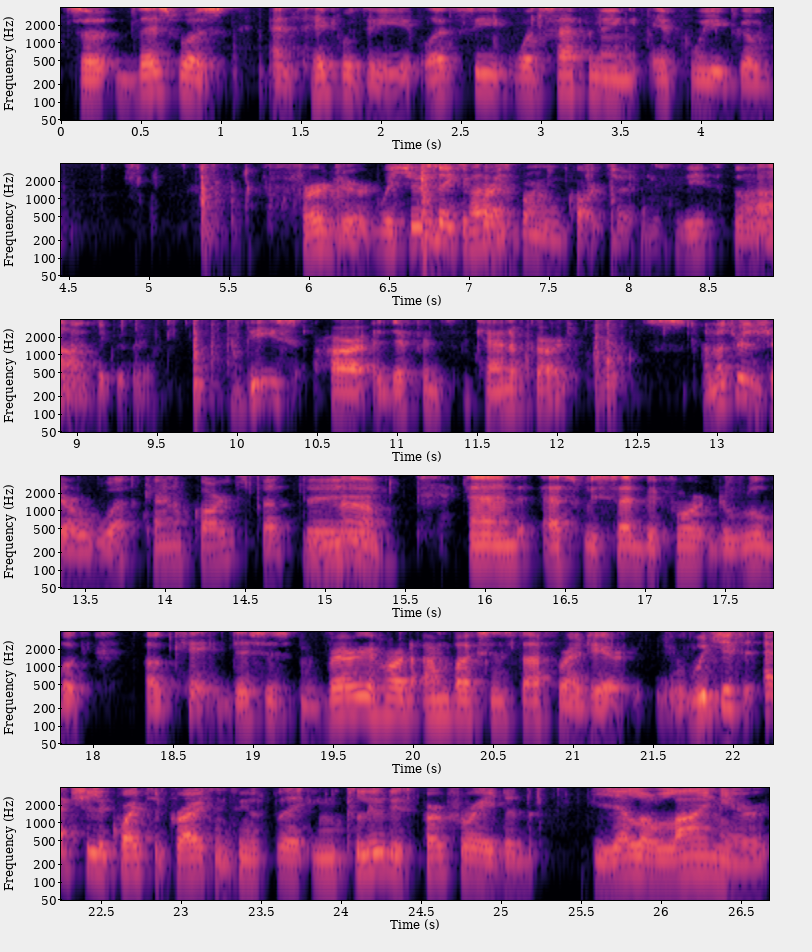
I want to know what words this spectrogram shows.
So this was antiquity. Let's see what's happening if we go further. We should take the time. corresponding cards. I think these belong to Ah. antiquity. These are a different kind of card. I'm not really sure what kind of cards, but uh, No. And as we said before, the rulebook. Okay, this is very hard unboxing stuff right here. which is actually quite surprising since they include this perforated yellow line here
